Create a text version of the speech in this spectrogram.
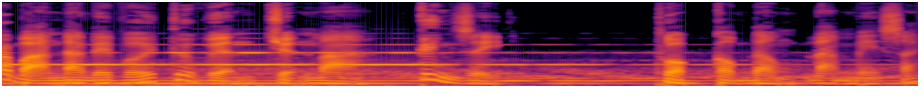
Các bạn đang đến với Thư viện Chuyện Ma Kinh Dị thuộc cộng đồng đam mê sách.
